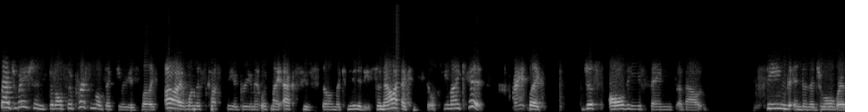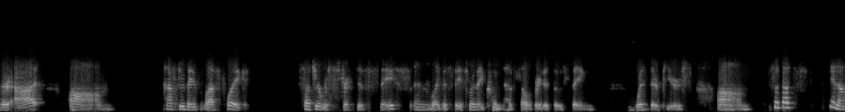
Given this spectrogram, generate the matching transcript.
graduations, but also personal victories. Like, oh, I won this custody agreement with my ex who's still in the community. So now I can still see my kids, right? Like, just all these things about seeing the individual where they're at um, after they've left like such a restrictive space and like a space where they couldn't have celebrated those things with their peers. Um, so that's you know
